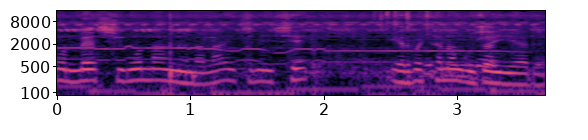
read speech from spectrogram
अनलाया सिङाव नाङो नालाय ओंखायनो एसे एरबाय थानांगौ जायो आरो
